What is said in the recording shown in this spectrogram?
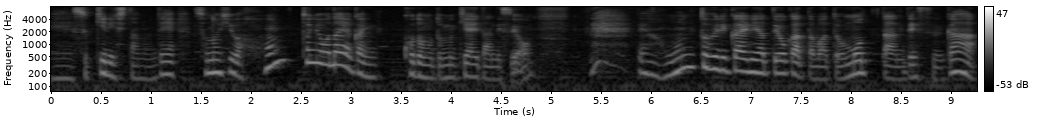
えー、すっきりしたのでその日は本当に穏やかに子供と向き合えたんですよ。で本当振り返りやってよかったわって思ったんですが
